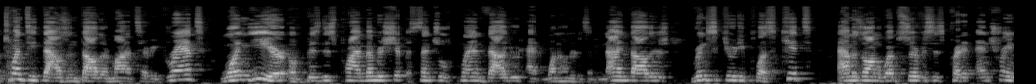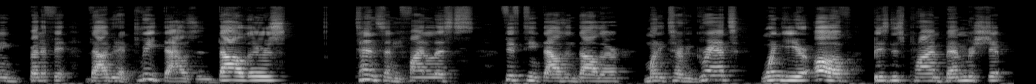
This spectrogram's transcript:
$20,000 monetary grant, one year of Business Prime membership essentials plan valued at $179, Ring Security Plus kit, Amazon Web Services credit and training benefit valued at $3,000, 10 semifinalists, $15,000 monetary grant, one year of Business Prime membership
